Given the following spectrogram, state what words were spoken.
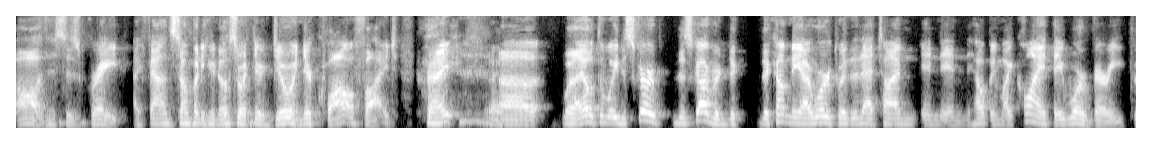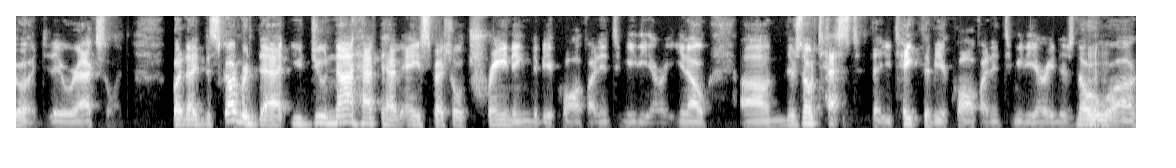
oh, this is great. I found somebody who knows what they're doing. They're qualified, right? Right. Uh, what I ultimately discovered, discovered the, the company I worked with at that time in, in helping my client, they were very good. They were excellent. But I discovered that you do not have to have any special training to be a qualified intermediary. You know, um, there's no test that you take to be a qualified intermediary. There's no uh,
